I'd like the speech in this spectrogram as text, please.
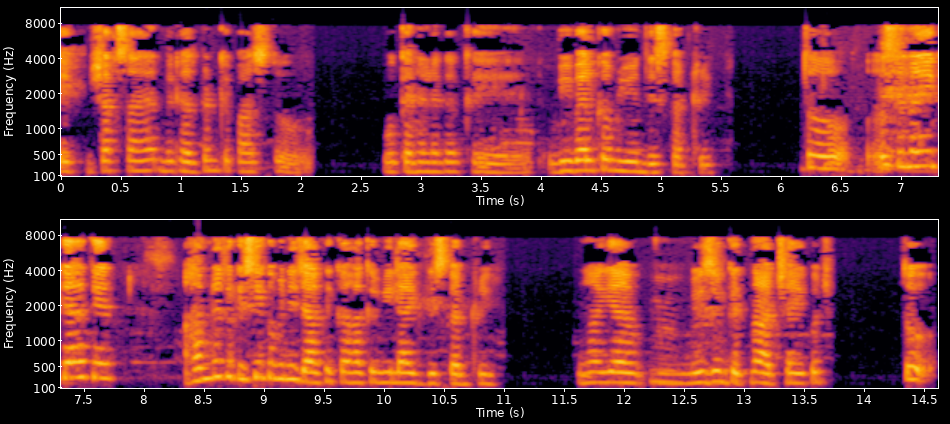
ایک شخص آیا میرے ہسبینڈ کے پاس تو وہ کہنے لگا کہ we welcome you in this country تو اس نے یہ کہا کہ ہم نے تو کسی کو بھی نہیں جا کے کہا کہ وی لائک دس کنٹری یا میوزیم کتنا اچھا ہے کچھ. تو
